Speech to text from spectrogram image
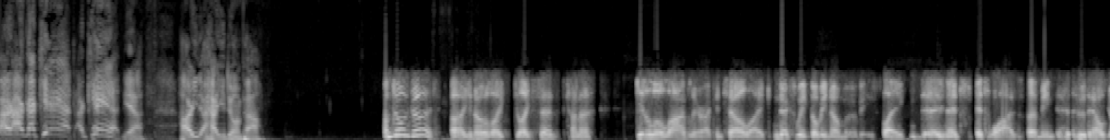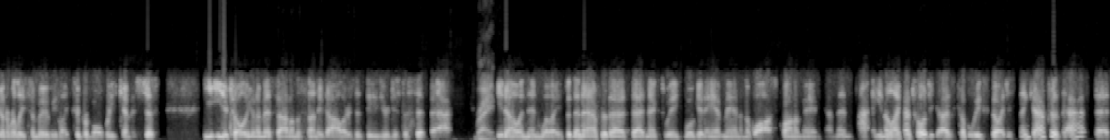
I, I can't. I can't. Yeah. How are you? How you doing, pal? I'm doing good. Uh, you know, like like I said, kind of getting a little livelier. I can tell. Like next week there'll be no movies. Like it's it's wise. I mean, who the hell's going to release a movie like Super Bowl weekend? It's just you- you're totally going to miss out on the Sunday dollars. It's easier just to sit back. Right. you know, and then wait. But then after that, that next week we'll get Ant Man and the Wasp, Quantumania, and then I, you know, like I told you guys a couple weeks ago, I just think after that that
